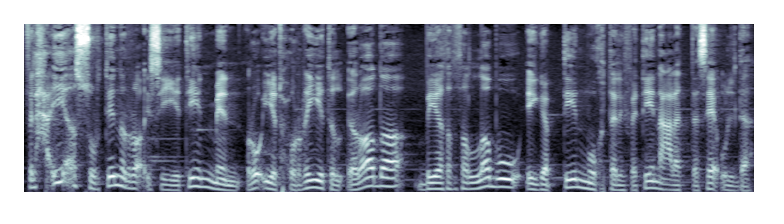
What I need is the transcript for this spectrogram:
في الحقيقة الصورتين الرئيسيتين من رؤية حرية الإرادة بيتطلبوا إجابتين مختلفتين على التساؤل ده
